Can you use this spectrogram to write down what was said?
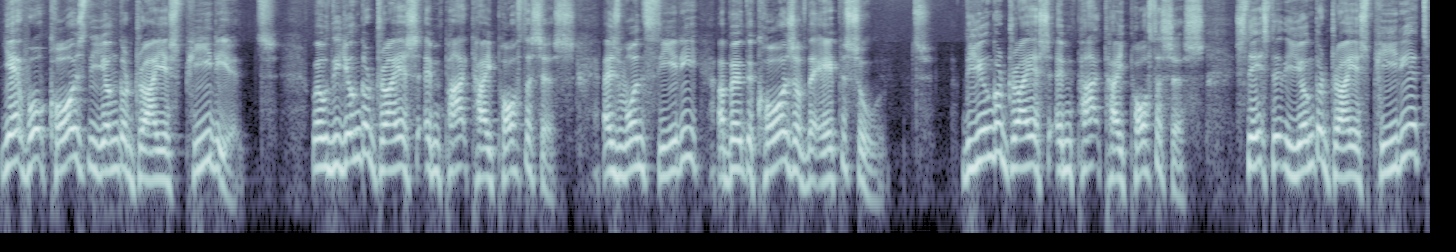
Yet what caused the Younger Dryas period? Well, the Younger Dryas impact hypothesis is one theory about the cause of the episode. The Younger Dryas impact hypothesis states that the Younger Dryas period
